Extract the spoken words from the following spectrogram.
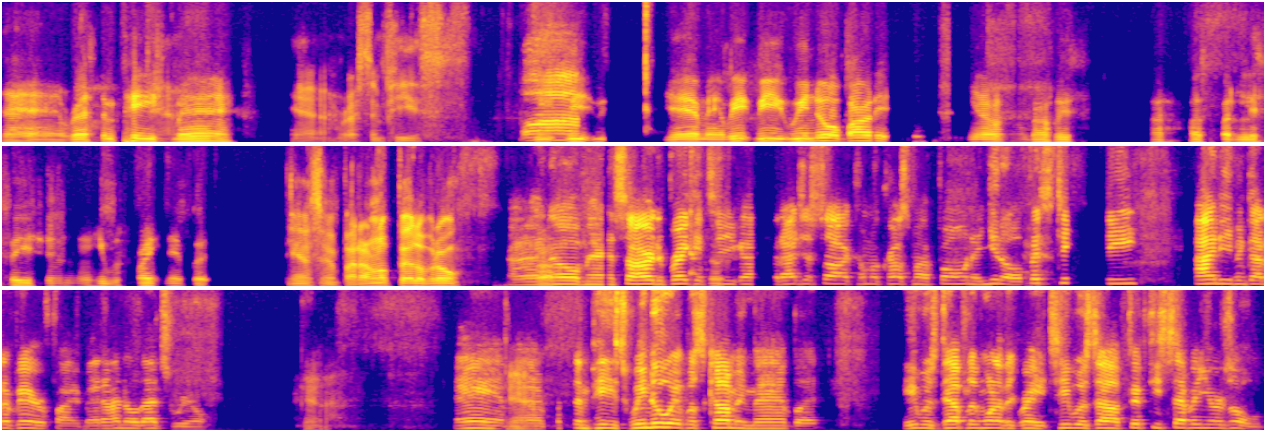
Damn. Rest in peace, Damn. man. Yeah, rest in peace. Wow. we- we- yeah, man. We, we we knew about it, you know, about his uh, hospitalization, and he was fighting it, but Yeah, se me pararon los pelos, bro. I know, man. Sorry to break it to you guys, but I just saw it come across my phone. And, you know, if it's TMZ, I ain't even got to verify it, man. I know that's real. Yeah. Man, Yeah. man, rest in peace. We knew it was coming, man, but he was definitely one of the greats. He was uh, 57 years old.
